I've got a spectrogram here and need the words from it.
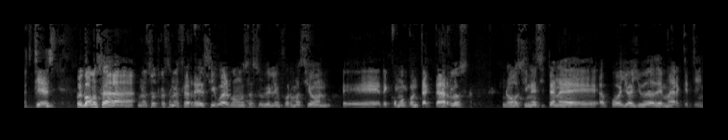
Así es. Pues vamos a, nosotros en nuestras redes igual vamos a subir la información eh, de cómo contactarlos, ¿no? Si necesitan eh, apoyo, ayuda de marketing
